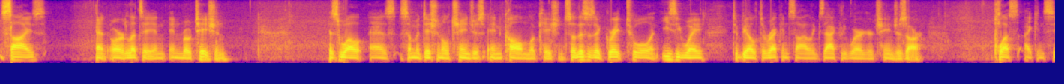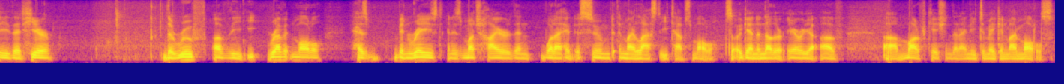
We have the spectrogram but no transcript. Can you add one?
size, or let's say in, in rotation, as well as some additional changes in column location. So this is a great tool, an easy way to be able to reconcile exactly where your changes are. Plus, I can see that here the roof of the Revit model has been raised and is much higher than what I had assumed in my last ETABS model. So again, another area of uh, modification that I need to make in my models.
